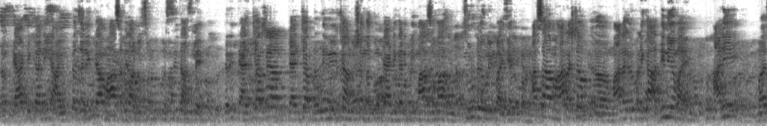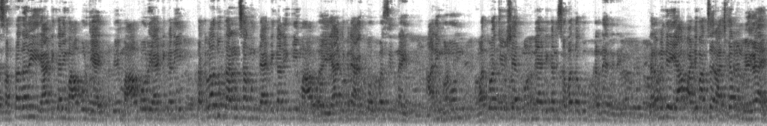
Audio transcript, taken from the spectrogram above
तर त्या ठिकाणी आयुक्त जरी त्या महासभेला उपस्थित असले तरी त्यांच्या त्यांच्या अनुषंगातून त्या ठिकाणी ती महासभा सुरू ठेवली पाहिजे. असा महाराष्ट्र महानगरपालिका अधिनियम आहे. आणि सत्ताधारी या ठिकाणी महापौर जे आहेत ते महापौर या ठिकाणी तकलादू कारण सांगून त्या ठिकाणी की महा या ठिकाणी आयुक्त उपस्थित नाहीत. आणि म्हणून महत्त्वाचे विषय आहेत म्हणून या ठिकाणी सभा तहकूब करण्यात येते. खरं म्हणजे या पाठीमागचं राजकारण वेगळं आहे.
